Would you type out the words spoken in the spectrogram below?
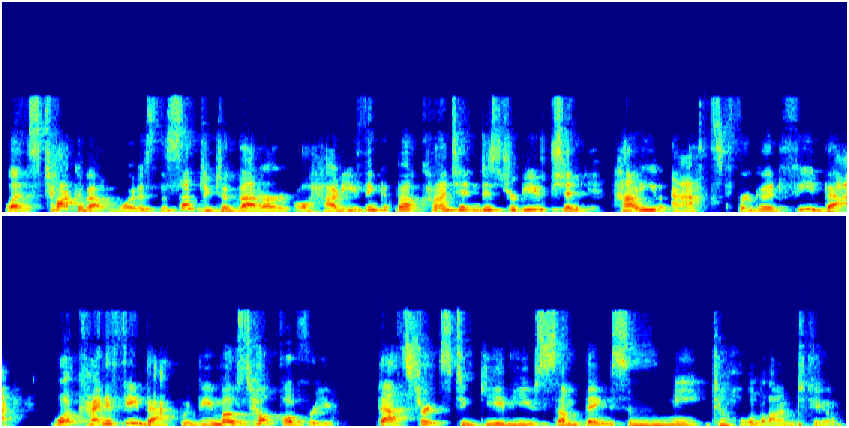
Let's talk about what is the subject of that article? How do you think about content and distribution? How do you ask for good feedback? What kind of feedback would be most helpful for you? That starts to give you something, some meat to hold on to.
